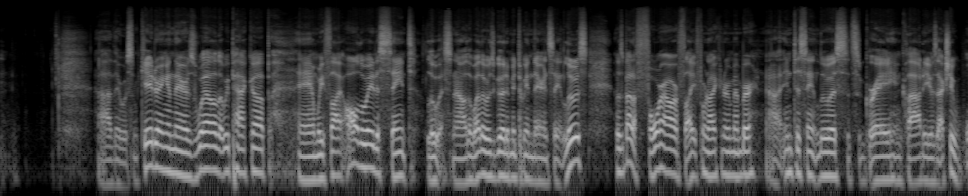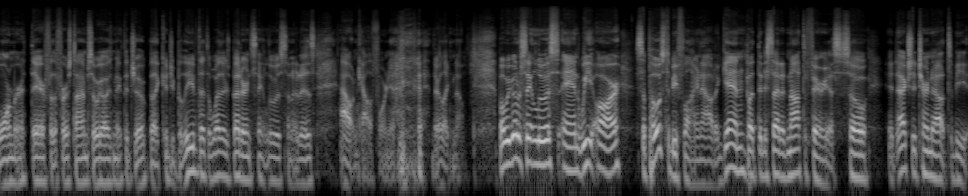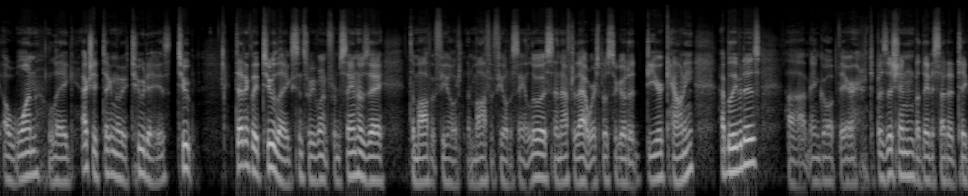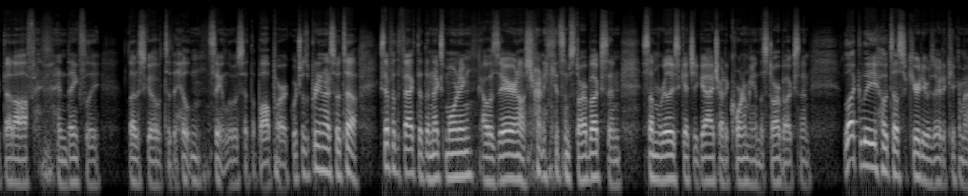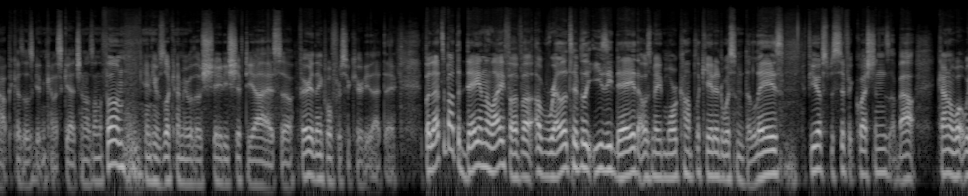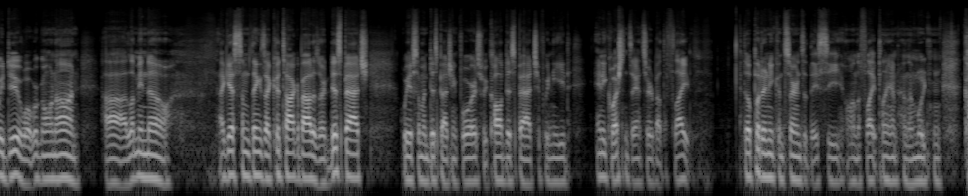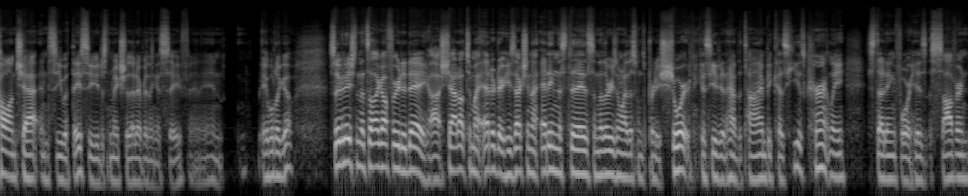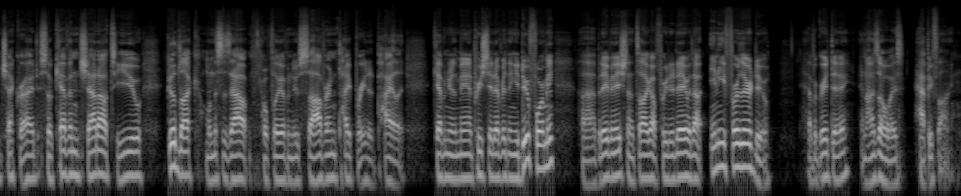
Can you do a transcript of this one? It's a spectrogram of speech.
Uh, there was some catering in there as well that we pack up, and we fly all the way to St. Louis. Now, the weather was good in between there and St. Louis. It was about a four hour flight from what I can remember. Uh, into St. Louis, it's gray and cloudy. It was actually warmer there for the first time, so we always make the joke, like, could you believe that the weather's better in St. Louis than it is out in California? They're like, no. But we go to St. Louis, and we are supposed to be flying out again, but they decided not to ferry us. So it actually turned out to be a one leg, actually, technically two days, two technically two legs since we went from San Jose to Moffett Field, then Moffett Field to St. Louis, and after that we're supposed to go to Deer County, I believe it is, um, and go up there to position. But they decided to take that off, and thankfully let us go to the Hilton St. Louis at the ballpark, which was a pretty nice hotel, except for the fact that the next morning I was there and I was trying to get some Starbucks, and some really sketchy guy tried to corner me in the Starbucks, and Luckily, hotel security was there to kick him out because it was getting kind of sketch. And I was on the phone and he was looking at me with those shady, shifty eyes. So, very thankful for security that day. But that's about the day in the life of a, a relatively easy day that was made more complicated with some delays. If you have specific questions about kind of what we do, what we're going on, uh, let me know. I guess some things I could talk about is our dispatch. We have someone dispatching for us. We call dispatch if we need any questions answered about the flight. They'll put any concerns that they see on the flight plan, and then we can call and chat and see what they see just to make sure that everything is safe and, and able to go. So, Aviation, that's all I got for you today. Uh, shout out to my editor. He's actually not editing this today. That's another reason why this one's pretty short because he didn't have the time because he is currently studying for his sovereign check ride. So, Kevin, shout out to you. Good luck when this is out. Hopefully, you have a new sovereign type rated pilot. Kevin, you're the man. Appreciate everything you do for me. Uh, but, Aviation, that's all I got for you today. Without any further ado, have a great day. And as always, happy flying.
